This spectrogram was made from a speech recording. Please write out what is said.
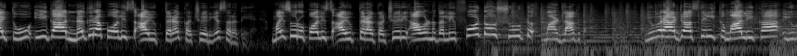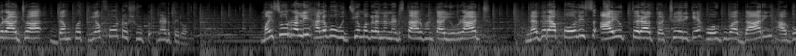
ಆಯ್ತು. ಈಗ ನಗರ ಪೊಲೀಸ್ ಆಯುಕ್ತರ ಕಚೇರಿಯ ಸರದಿ. ಮೈಸೂರು ಪೊಲೀಸ್ ಆಯುಕ್ತರ ಕಚೇರಿ ಆವರಣದಲ್ಲಿ ಫೋಟೋ ಶೂಟ್ ಮಾಡಲಾಗಿದೆ. ಯುವರಾಜ ಸಿಲ್ಕ್ ಮಾಲೀಕ, ಯುವರಾಜ ದಂಪತಿಯ ಫೋಟೋ ಶೂಟ್ ನಡೆದಿರೋದು. ಮೈಸೂರಿನಲ್ಲಿ ಹಲವು ಉದ್ಯಮಗಳನ್ನು ನಡೆಸ್ತಾ ಇರುವಂತಹ ಯುವರಾಜ್, ನಗರ ಪೊಲೀಸ್ ಆಯುಕ್ತರ ಕಚೇರಿಗೆ ಹೋಗುವ ದಾರಿ ಹಾಗೂ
